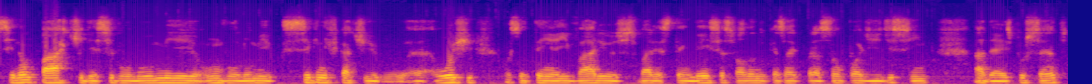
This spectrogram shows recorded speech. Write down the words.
se não parte desse volume, um volume significativo. É, hoje você tem aí vários, várias tendências falando que essa recuperação pode ir de 5% a 10%.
